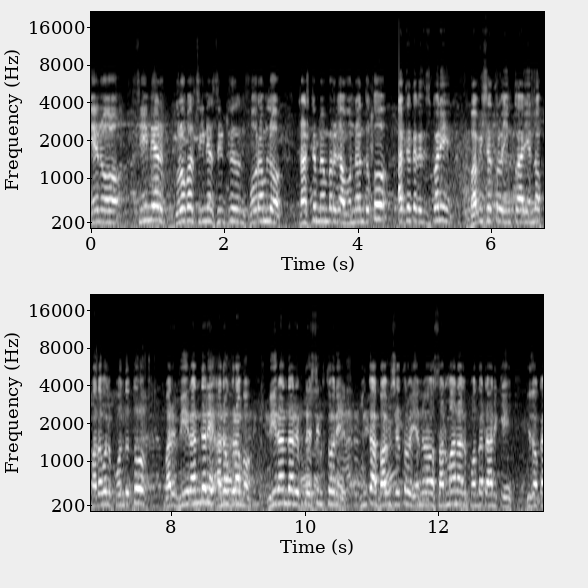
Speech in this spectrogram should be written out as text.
నేను సీనియర్ గ్లోబల్ సీనియర్ సిటిజన్ ఫోరంలో ట్రస్ట్ మెంబర్గా ఉన్నందుకు బాధ్యతగా తీసుకొని భవిష్యత్తులో ఇంకా ఎన్నో పదవులు పొందుతూ మరి వీరందరి అనుగ్రహం వీరందరి blessings ఇంకా భవిష్యత్తులో ఎన్నో సన్మానాలు పొందడానికి ఇదొక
